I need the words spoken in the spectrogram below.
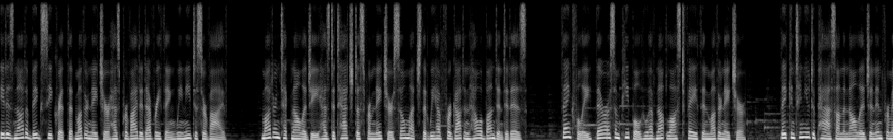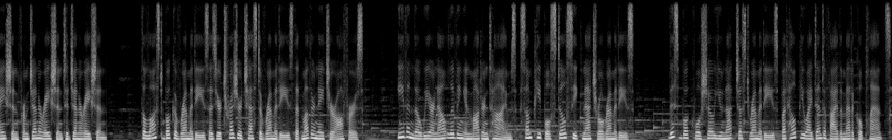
It is not a big secret that Mother Nature has provided everything we need to survive. Modern technology has detached us from nature so much that we have forgotten how abundant it is. Thankfully, there are some people who have not lost faith in Mother Nature. They continue to pass on the knowledge and information from generation to generation. The Lost Book of Remedies is your treasure chest of remedies that Mother Nature offers. Even though we are now living in modern times, some people still seek natural remedies. This book will show you not just remedies but help you identify the medical plants.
